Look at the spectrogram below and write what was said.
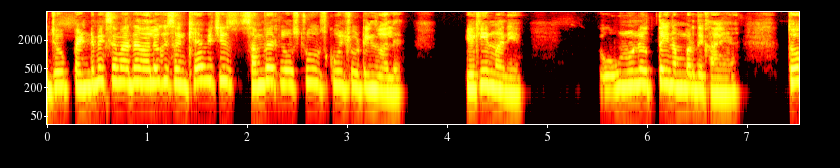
जो पेंडेमिक से मरने वालों की संख्या which is somewhere close to school shootings वाले यकीन मानिए उन्होंने उतना ही नंबर दिखाए हैं तो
